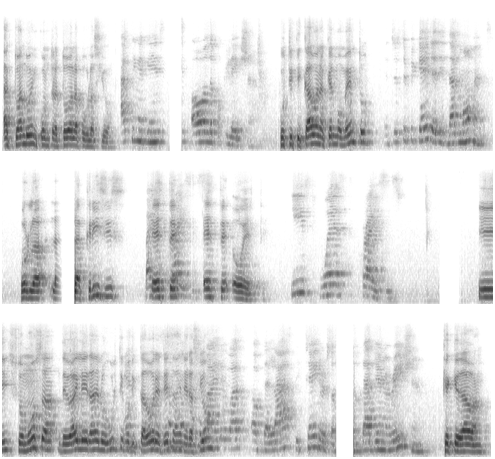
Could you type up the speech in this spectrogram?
actuando en contra toda la población. acting against all the population. Justificado en aquel momento Justificated in that moment por la, la- la crisis by the este, crisis, este-oeste. East-West crisis. Y Somoza de Baile era de los últimos And dictadores de esa generación of that que quedaban.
